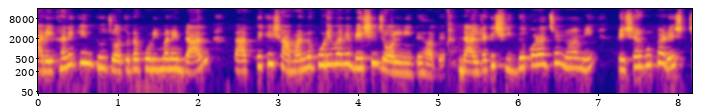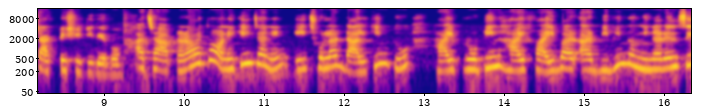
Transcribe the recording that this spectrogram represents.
আর এখানে কিন্তু যতটা পরিমাণে ডাল, তার থেকে সামান্য পরিমাণে বেশি জল নিতে হবে। ডালটাকে সিদ্ধ করার জন্য আমি প্রেসার কুকারে চারটে সিটি দেব। আচ্ছা আপনারা হয়তো অনেকেই জানেন, এই ছোলার ডাল কিন্তু হাই প্রোটিন হাই ফাইবার আর বিভিন্ন মিনারেলসে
